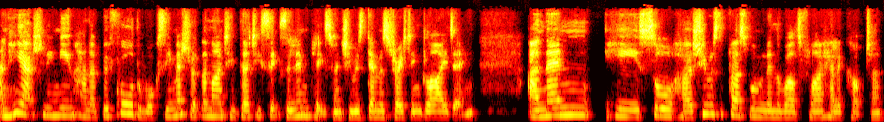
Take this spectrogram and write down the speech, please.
And he actually knew Hanna before the war because he met her at the 1936 Olympics when she was demonstrating gliding. And then he saw her, she was the first woman in the world to fly a helicopter.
